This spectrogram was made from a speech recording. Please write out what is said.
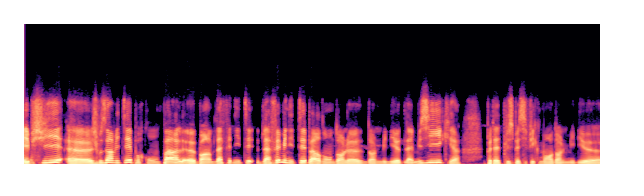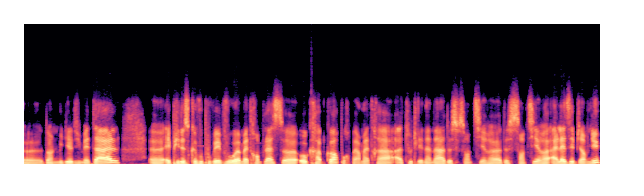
Et puis, euh, je vous ai invité pour qu'on parle euh, ben, de la féminité, de la féminité pardon, dans, le, dans le milieu de la musique, peut-être plus spécifiquement dans le milieu, euh, dans le milieu du métal, et puis de ce que vous pouvez vous mettre en place au Crabcore pour permettre à, toutes les nanas de se sentir, de se sentir à l'aise et bienvenues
